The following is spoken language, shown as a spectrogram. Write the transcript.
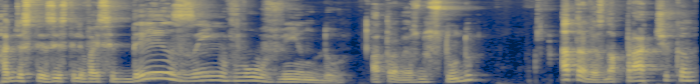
O radiestesista ele vai se desenvolvendo através do estudo, através da prática,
